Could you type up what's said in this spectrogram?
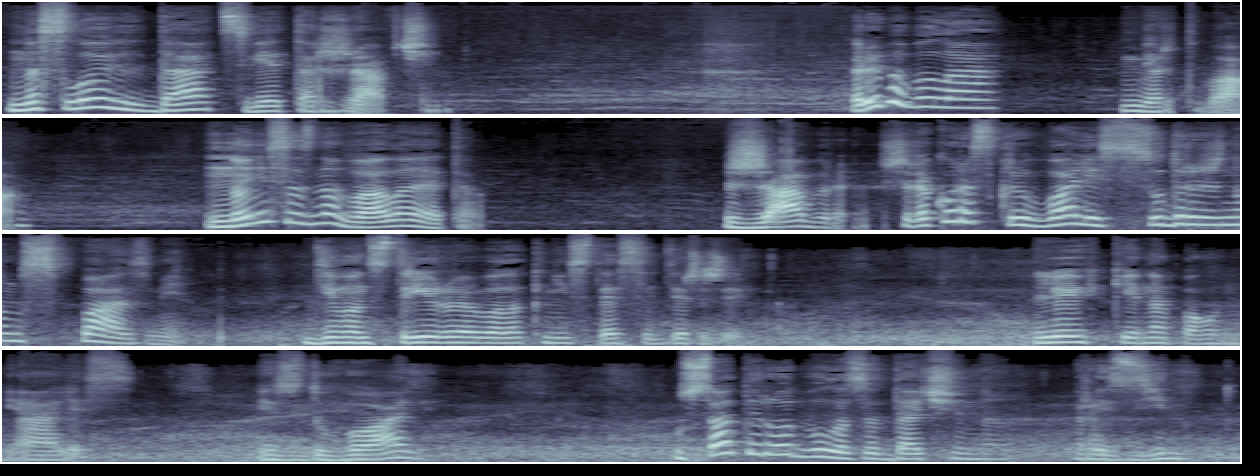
на слой льда цвета ржавчины. Рыба была мертва, но не сознавала этого. Жабры широко раскрывались в судорожном спазме, демонстрируя волокнистое содержимое. Легкие наполнялись и сдували, Усатый рот был озадаченно разинут.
